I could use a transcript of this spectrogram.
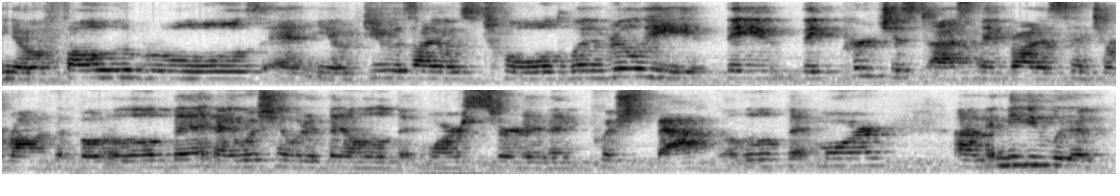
you know, follow the rules and you know, do as I was told. When really they they purchased us and they brought us in to rock the boat a little bit. And I wish I would have been a little bit more assertive and pushed back a little bit more. Um, and maybe would have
